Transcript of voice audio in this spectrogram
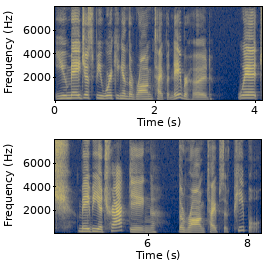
you may just be working in the wrong type of neighborhood, which may be attracting the wrong types of people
